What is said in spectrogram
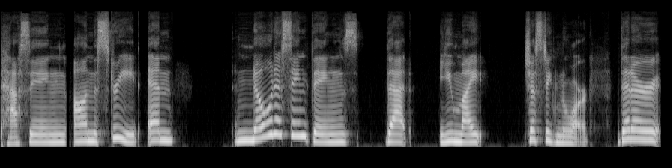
passing on the street, and noticing things that you might just ignore that are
